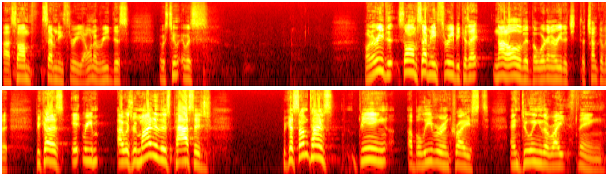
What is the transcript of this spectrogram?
Uh, Psalm 73. I want to read this. It was too, it was I want to read Psalm 73 because I, not all of it, but we're going to read a, ch- a chunk of it. Because it re- I was reminded of this passage because sometimes being a believer in Christ and doing the right thing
